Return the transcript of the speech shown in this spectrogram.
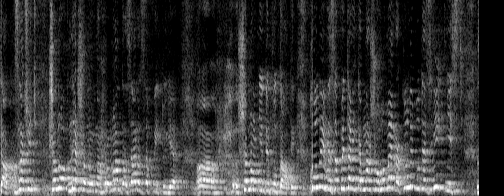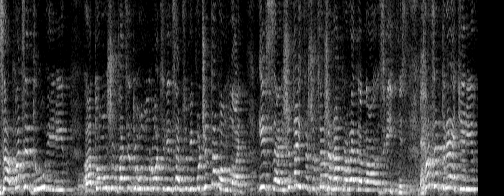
Так, значить, шано, не шановна громада зараз запитує, а, шановні депутати, коли ви запитаєте в нашого мера, коли буде звітність за 22 рік, а, тому що в 22 році він сам собі почитав онлайн і все, і вважається, що це вже нам проведена звітність. 23 рік.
